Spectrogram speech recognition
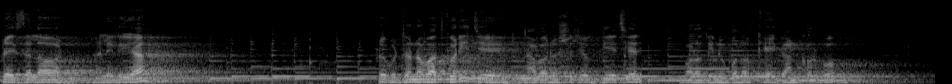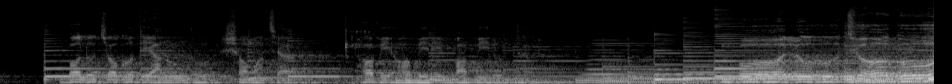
প্রেজ দ্য লর্ড হালেলুয়া প্রভুর ধন্যবাদ করি যে আবারও সুযোগ দিয়েছেন। বড়দিন উপলক্ষে গান করব। বল জগতে আনন্দ, সমাচার, হবে হবে রে পাপির উদ্ধার। বল জগত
